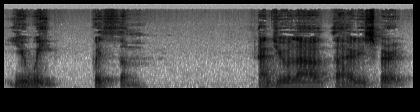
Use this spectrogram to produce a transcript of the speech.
You weep with them and you allow the Holy Spirit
